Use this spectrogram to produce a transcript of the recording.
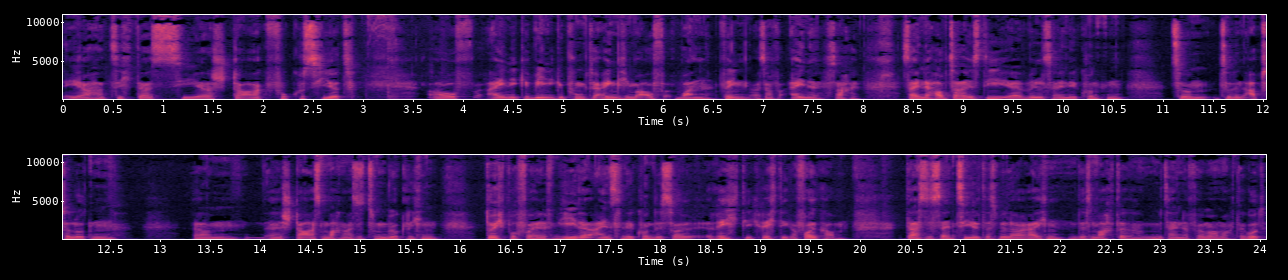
er hat sich da sehr stark fokussiert auf einige wenige Punkte, eigentlich immer auf one thing, also auf eine Sache. Seine Hauptsache ist die, er will seine Kunden zum, zu den absoluten ähm, äh, Stars machen, also zum wirklichen Durchbruch verhelfen. Jeder einzelne Kunde soll richtig, richtig Erfolg haben. Das ist sein Ziel, das will er erreichen. Und das macht er mit seiner Firma, macht er gut.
